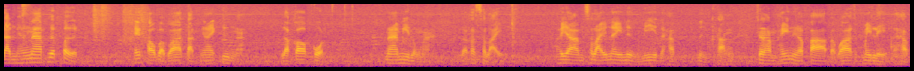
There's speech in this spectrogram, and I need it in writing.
ดันไปข้างหน้าเพื่อเปิดให้เขาแบบว่าตัดง่ายขึ้นนะ แล้วก็กดหน้ามีดลงมา แล้วก็สไลด์ พยายามสไลด์ในหนึ่งมีดนะครับ หนึ่งครั้ง จะทำให้เนื้อปลาแบบว่าไม่เละนะครับ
